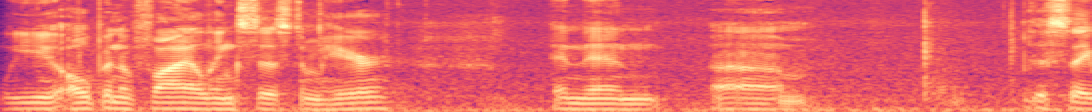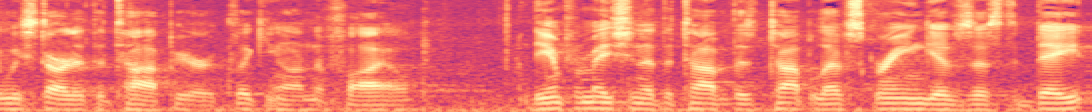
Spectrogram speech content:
We open a filing system here, and then um, just say we start at the top here, clicking on the file. The information at the top, of the top left screen gives us the date,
